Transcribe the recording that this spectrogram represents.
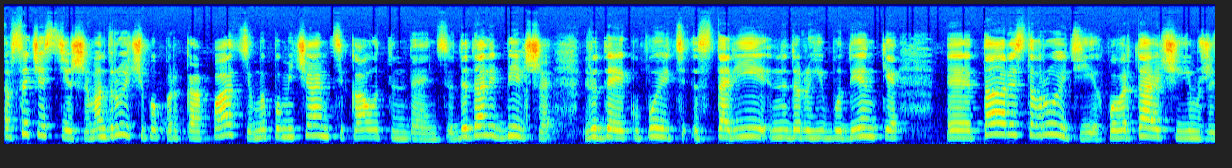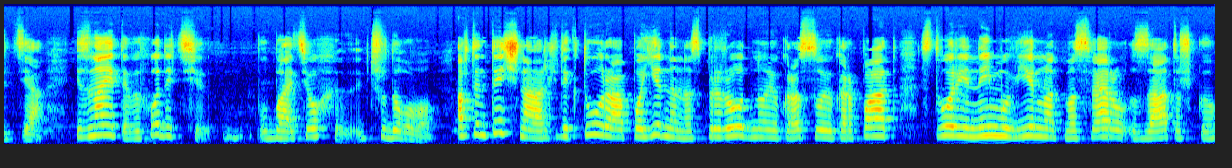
Все частіше, мандруючи по Прикарпаттю, ми помічаємо цікаву тенденцію. Дедалі більше людей купують старі недорогі будинки е, та реставрують їх, повертаючи їм життя. І знаєте, виходить у багатьох чудово. Автентична архітектура, поєднана з природною красою Карпат, створює неймовірну атмосферу затишку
